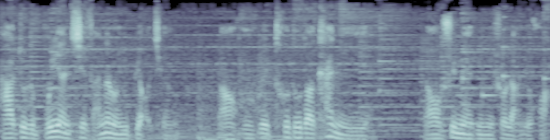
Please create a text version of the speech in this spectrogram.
他就是不厌其烦那种表情，然后会偷偷的看你一眼，然后顺便跟你说两句话。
